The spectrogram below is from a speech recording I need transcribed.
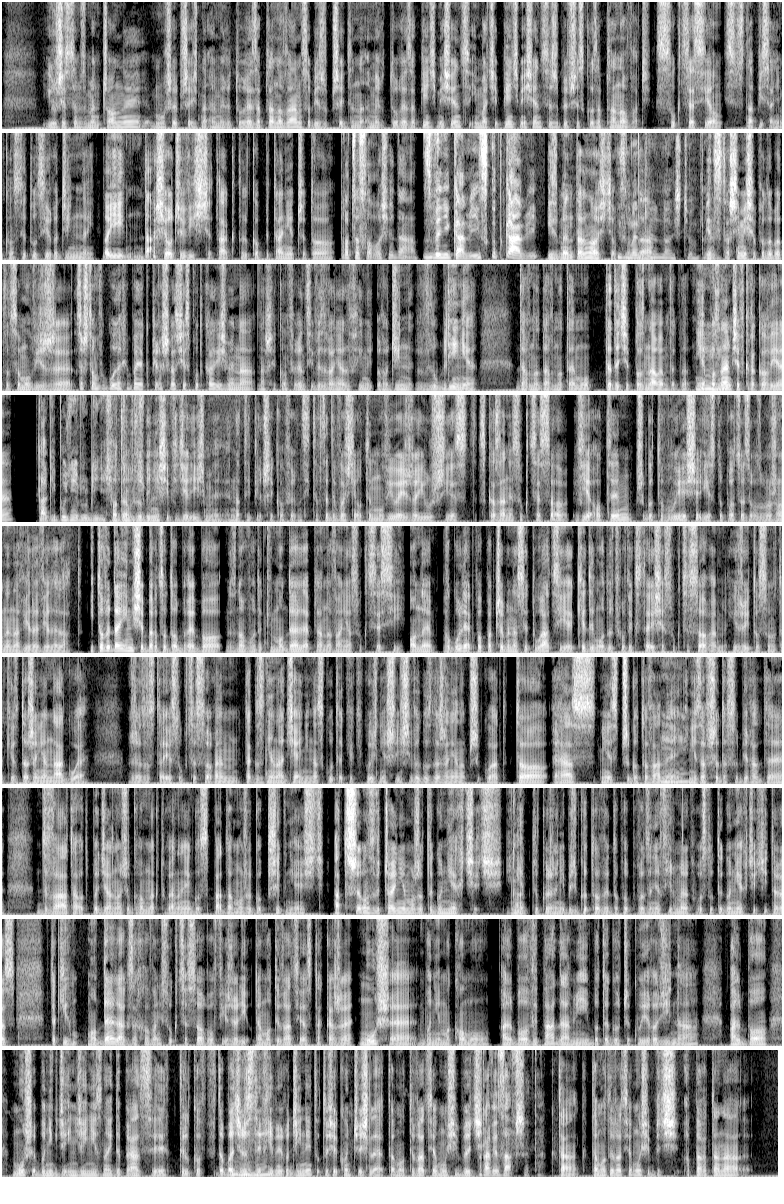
już jestem zmęczony, muszę przejść na emeryturę. Zaplanowałem sobie, że przejdę na emeryturę za 5 miesięcy i macie 5 miesięcy, żeby wszystko zaplanować. Z sukcesją, z napisaniem konstytucji rodzinnej. No i da się oczywiście, tak? Tylko pytanie, czy to... Procesowo się da. Z wynikami i skutkami. I z mentalnością, I z prawda? mentalnością, tak. Więc strasznie mi się podoba to, co mówisz, że... Zresztą w ogóle chyba jak pierwszy raz się spotkaliśmy na naszej konferencji wyzwania do firmy rodzinnych w Lublinie, dawno, dawno temu. Wtedy cię poznałem. Tak, nie, mm. poznałem cię w Krakowie, tak, i później w Lublinie się Potem w Lublinie się widzieliśmy na tej pierwszej konferencji. To wtedy właśnie o tym mówiłeś, że już jest skazany sukcesor, wie o tym, przygotowuje się i jest to proces rozłożony na wiele, wiele lat. I to wydaje mi się bardzo dobre, bo znowu takie modele planowania sukcesji, one w ogóle jak popatrzymy na sytuację, kiedy młody człowiek staje się sukcesorem, jeżeli to są takie zdarzenia nagłe, że zostaje sukcesorem tak z dnia na dzień na skutek jakiegoś nieszczęśliwego zdarzenia na przykład, to raz nie jest przygotowany mm. i nie zawsze da sobie radę, dwa ta odpowiedzialność ogromna, która na niego spada, może go przygnieść, a trzy on zwyczajnie może tego nie chcieć i tak. nie tylko, że nie być gotowy do poprowadzenia firmy, ale po prostu tego nie chcieć. I teraz w takich modelach zachowań sukcesorów, jeżeli ta motywacja jest taka, że muszę, bo nie ma komu, albo wypada mi, bo tego oczekuje rodzina, albo muszę, bo nigdzie indziej nie znajdę pracy, tylko w debacie, z tej mhm. firmy rodzinnej, to to się kończy źle. Ta motywacja musi być... Prawie zawsze, tak. Tak, ta motywacja musi być oparta na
